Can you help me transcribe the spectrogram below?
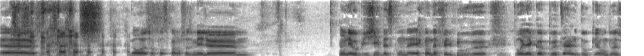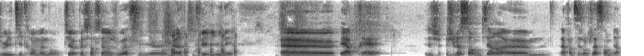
Euh... non, j'en pense pas grand-chose, mais le on est obligé parce qu'on a, on a fait le move euh, pour Jacob Potel, donc euh, on doit jouer le titre hein, maintenant. Tu vas pas chercher un joueur si euh, tu te fais éliminer. Euh, et après, je, je, le sens bien. la fin de saison, je la sens bien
